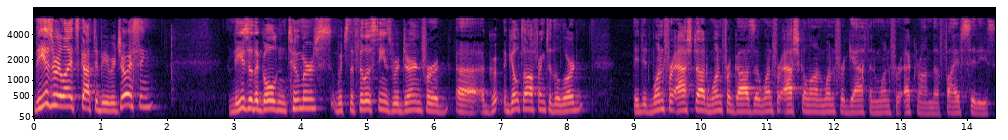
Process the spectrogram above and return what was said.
the Israelites got to be rejoicing. And these are the golden tumors which the Philistines returned for uh, a guilt offering to the Lord. They did one for Ashdod, one for Gaza, one for Ashkelon, one for Gath, and one for Ekron, the five cities.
